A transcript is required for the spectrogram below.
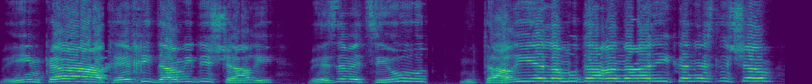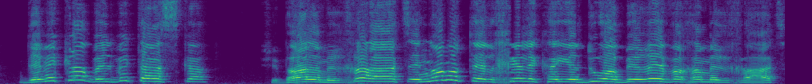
ואם כך, איך ידע מדשארי? באיזה מציאות מותר יהיה למודר הנאה להיכנס לשם? דמקבל בטסקה. שבעל המרחץ אינו נוטל חלק הידוע ברווח המרחץ,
